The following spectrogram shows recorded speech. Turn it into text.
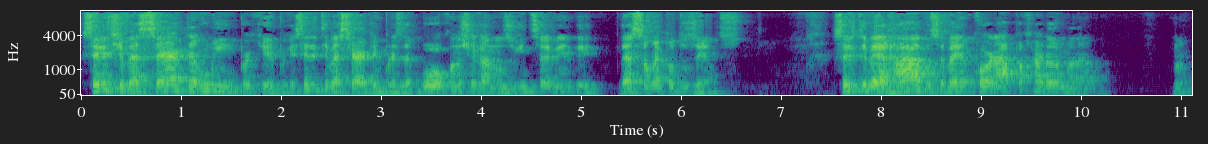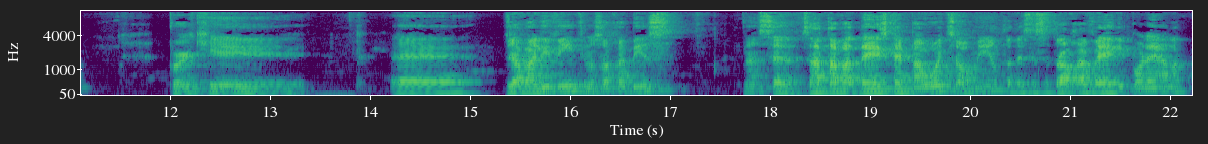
Se ele tiver certo, é ruim. Por quê? Porque se ele tiver certo e a empresa é boa, quando chegar nos 20, você vai vender. Dessa vai para 200. Se ele tiver errado, você vai ancorar para caramba nela. Né? Porque é, já vale 20 na sua cabeça. Né? Se ela estava 10, cai para 8, você aumenta, daí você troca a VEG por ela.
